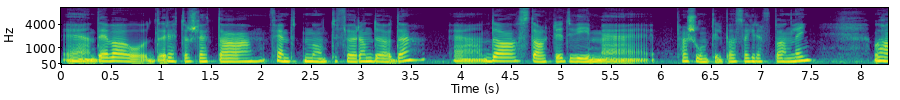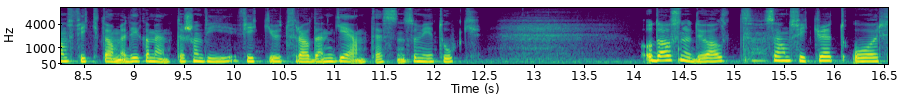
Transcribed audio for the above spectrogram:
Eh, det var rett og slett da 15 måneder før han døde. Eh, da startet vi med persontilpassa kreftbehandling. Og han fikk da medikamenter som vi fikk ut fra den gentesten som vi tok. Og da snudde jo alt, så han fikk jo et år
